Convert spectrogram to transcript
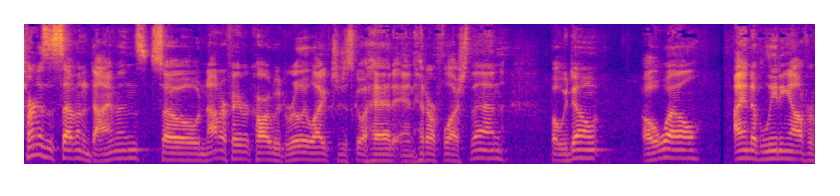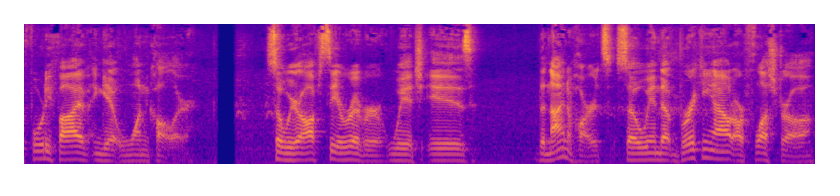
Turn is a seven of diamonds, so not our favorite card. We'd really like to just go ahead and hit our flush then, but we don't. Oh well. I end up leading out for 45 and get one caller. So we're off to see a river, which is the nine of hearts. So we end up breaking out our flush draw,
